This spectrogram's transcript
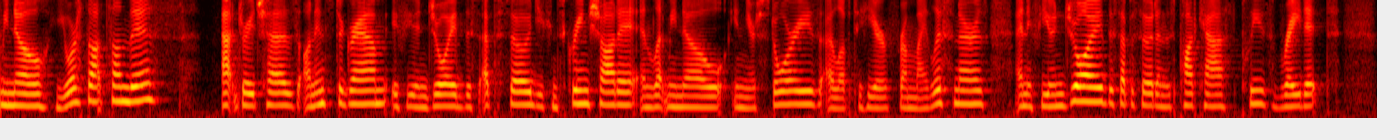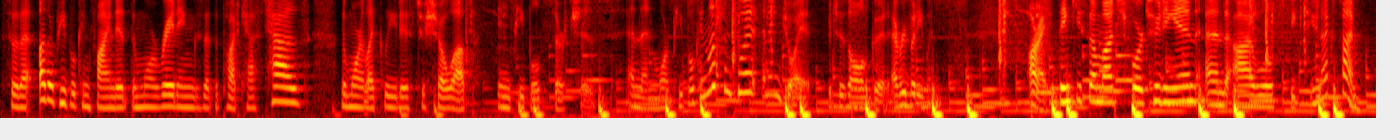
me know your thoughts on this at Drachez on Instagram. If you enjoyed this episode, you can screenshot it and let me know in your stories. I love to hear from my listeners. And if you enjoyed this episode and this podcast, please rate it so that other people can find it. The more ratings that the podcast has, the more likely it is to show up in people's searches. And then more people can listen to it and enjoy it, which is all good. Everybody wins. All right. Thank you so much for tuning in, and I will speak to you next time.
